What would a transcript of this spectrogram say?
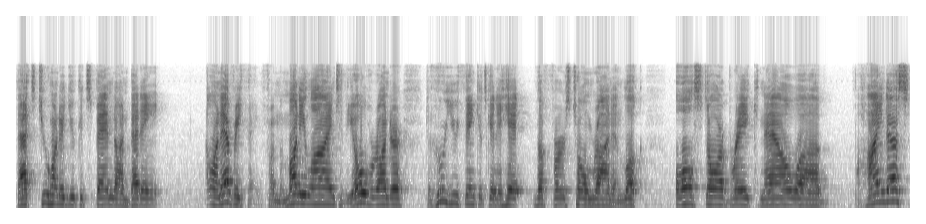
That's 200 you could spend on betting on everything from the money line to the over under to who you think is going to hit the first home run. And look, All Star break now uh, behind us.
